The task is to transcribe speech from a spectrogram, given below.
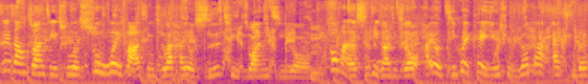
这张专辑除了数位发行之外，还有实体专辑哦。购买了实体专辑之后，还有机会可以赢取 Yoda X Love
